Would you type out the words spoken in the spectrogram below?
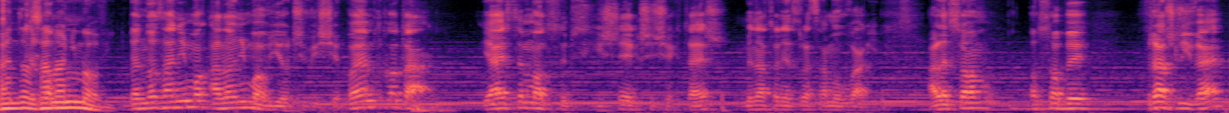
Będąc Tylko- anonimowi. Będą animo- anonimowi oczywiście. Powiem tylko tak. Ja jestem mocny psychicznie, Krzysiek też. My na to nie zwracamy uwagi. Ale są osoby wrażliwe,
